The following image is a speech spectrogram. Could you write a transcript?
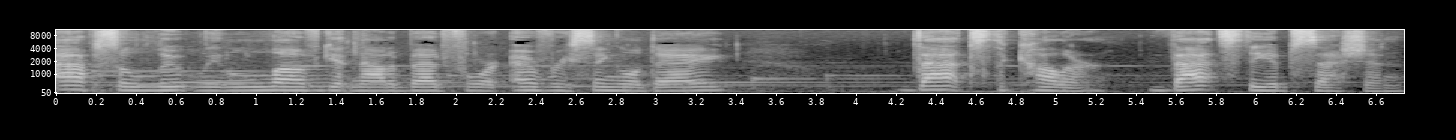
absolutely love getting out of bed for every single day. That's the color. That's the obsession.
